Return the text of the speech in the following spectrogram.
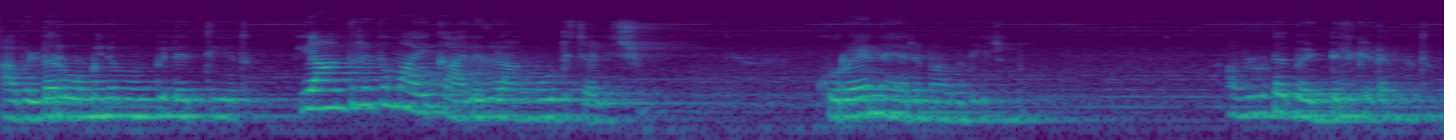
അവളുടെ റൂമിന് മുമ്പിലെത്തിയത് യാന്ത്രികമായി കാലുകൾ അങ്ങോട്ട് ചലിച്ചു. കുറേ നേരം അവിടെ ഇരുന്നു. അവളുടെ ബെഡിൽ കിടന്നതും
